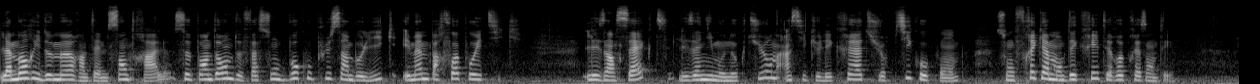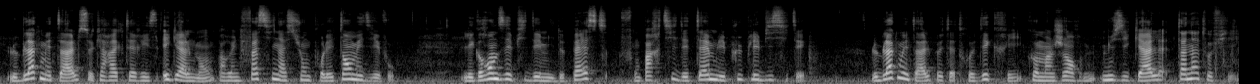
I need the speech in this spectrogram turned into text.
La mort y demeure un thème central, cependant de façon beaucoup plus symbolique et même parfois poétique. Les insectes, les animaux nocturnes ainsi que les créatures psychopompes sont fréquemment décrites et représentées. Le black metal se caractérise également par une fascination pour les temps médiévaux. Les grandes épidémies de peste font partie des thèmes les plus plébiscités. Le black metal peut être décrit comme un genre musical thanatophile.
